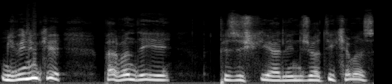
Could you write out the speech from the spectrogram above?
می‌بینیم که پرونده پزشکی علی نجاتی کم از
